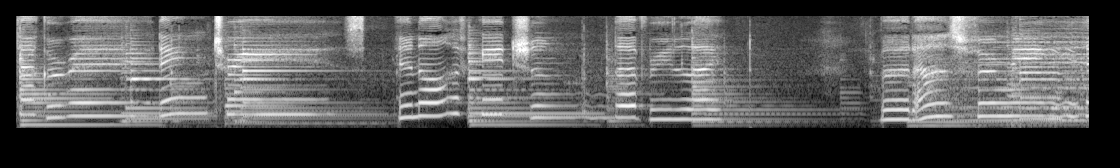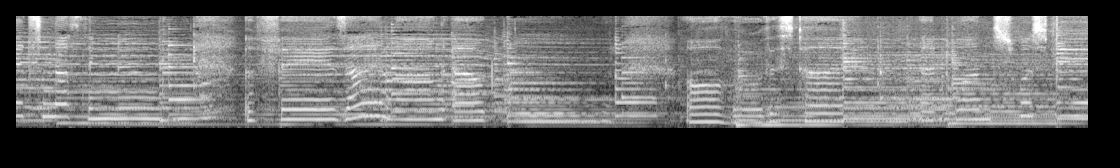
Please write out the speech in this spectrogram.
decorating trees in all of each and every light. But as for me, it's nothing new, a phase I long outgrew. Although this time at once was dear,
